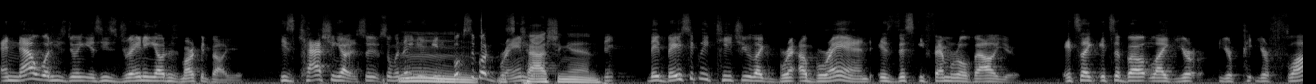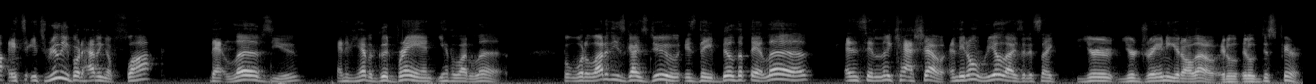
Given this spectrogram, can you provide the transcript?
And now what he's doing is he's draining out his market value. He's cashing out. So so when they in, in books Mm, about branding, cashing in. they, they basically teach you like a brand is this ephemeral value. It's like it's about like your your your flock. It's it's really about having a flock that loves you, and if you have a good brand, you have a lot of love. But what a lot of these guys do is they build up that love and then say, "Let me cash out," and they don't realize that it's like you're you're draining it all out. It'll it'll disappear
